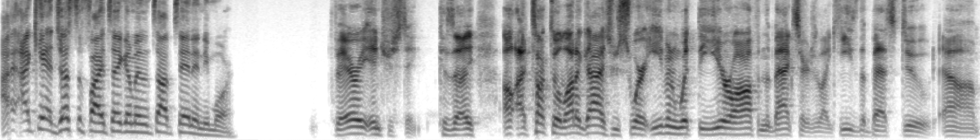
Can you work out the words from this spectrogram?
I, I can't justify taking him in the top 10 anymore. Very interesting because I I talked to a lot of guys who swear even with the year off and the back surgery, like he's the best dude. Um,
